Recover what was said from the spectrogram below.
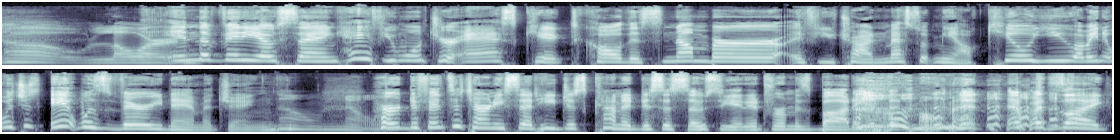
Oh Lord. in the video saying, Hey, if you want your ass kicked, call this number. If you try and mess with me, I'll kill you. I mean, it was just, it was very damaging. no, no. Her defense attorney said he just kind of disassociated from his body at that moment. It was like,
